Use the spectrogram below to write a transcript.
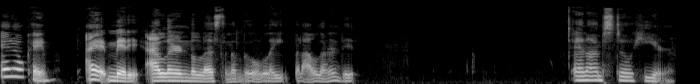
And okay, I admit it. I learned the lesson a little late, but I learned it. And I'm still here.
